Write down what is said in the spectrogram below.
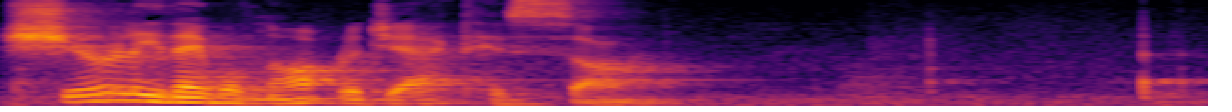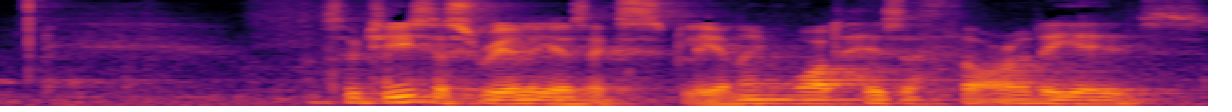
Surely they will not reject his son. So Jesus really is explaining what his authority is.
